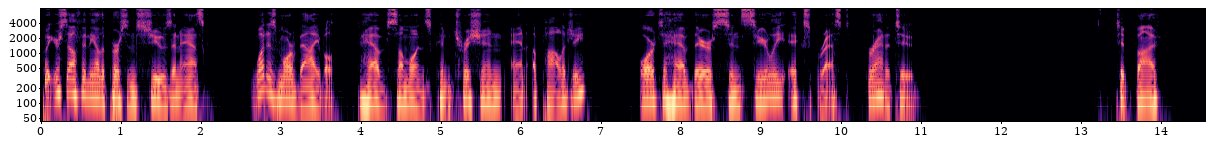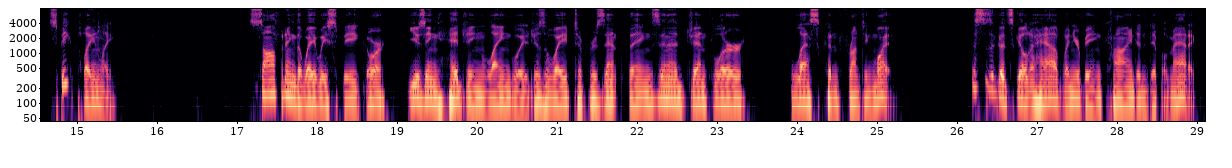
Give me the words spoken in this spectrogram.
Put yourself in the other person's shoes and ask, what is more valuable, to have someone's contrition and apology, or to have their sincerely expressed gratitude? Tip 5 Speak plainly. Softening the way we speak or using hedging language is a way to present things in a gentler, less confronting way. This is a good skill to have when you're being kind and diplomatic,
